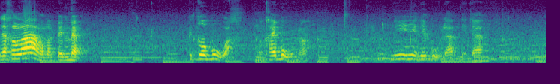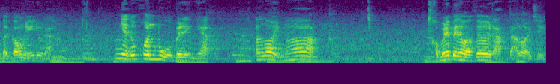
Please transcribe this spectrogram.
แล้วข้างล่างอะมันเป็นแบบ เป็นตัวบุอะ เหมือนคล้ายบุอะเนาะ นี่นี่ได้บุแล้ว เดี๋ยวจะเปิดกล้องนี้ให้ดูนะ เนี่ยทุกคนบุเป็นอย่างเงี้ย อร่อยมาก เขาไม่ได้เป็นสปอนเซอร์นะแต่อร่อยจริง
